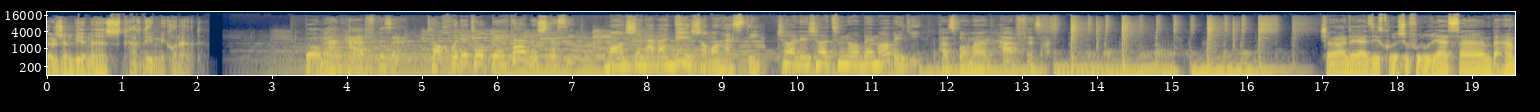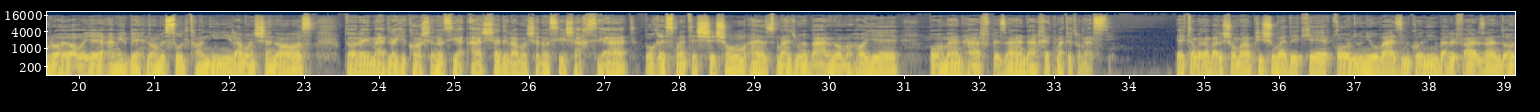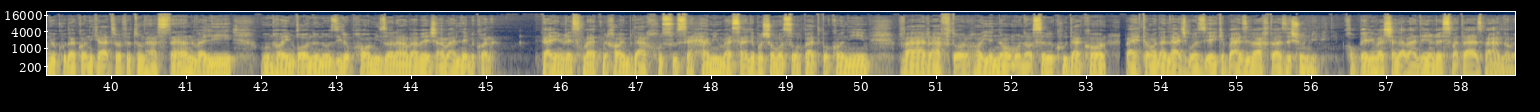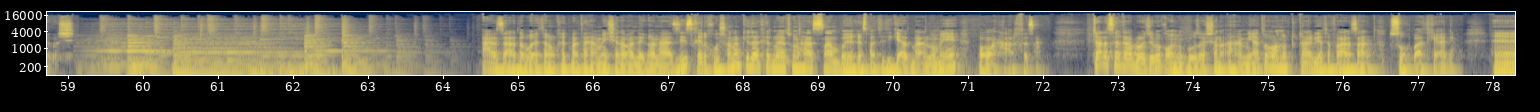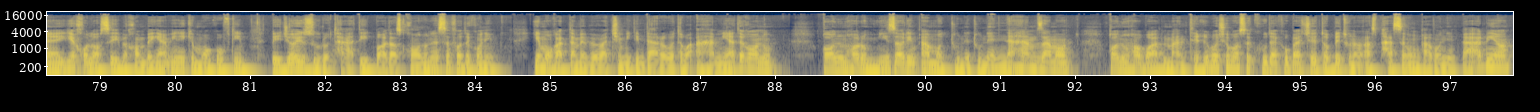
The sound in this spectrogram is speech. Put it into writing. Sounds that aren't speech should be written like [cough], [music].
Persian BMS تقدیم می کند. با من حرف بزن. تا خودتو بهتر بشناسید ما شنونده شما هستیم. چالش هاتونو به ما بگید. پس با من حرف بزن. شنونده عزیز کوروش فروغی هستم. به همراه آقای امیر بهنام سلطانی روانشناس. دارای مدرک کارشناسی ارشد روانشناسی شخصیت با قسمت ششم از مجموع برنامه های با من حرف بزن در خدمتتون هستیم. احتمالا برای شما هم پیش اومده که قانونی رو وضع می‌کنین برای فرزندان یا کودکانی که اطرافتون هستن ولی اونها این قانون رو زیر پا می‌ذارن و بهش عمل نمی‌کنن. در این قسمت می‌خوایم در خصوص همین مسئله با شما صحبت بکنیم و رفتارهای نامناسب کودکان و احتمالا لجبازیهایی که بعضی وقتا ازشون می‌بینیم. خب بریم و شنونده این قسمت از برنامه باشیم. عرض ادب و احترام خدمت همه شنوندگان عزیز. خیلی خوشحالم که در خدمتتون هستم. با یه قسمت دیگه از برنامه با من حرف بزن. جلسه قبل راجع به قانون گذاشتن و اهمیت قانون تو تربیت فرزند صحبت کردیم. یه خلاصه ای بخوام بگم اینه که ما گفتیم به جای زور و تهدید باید از قانون استفاده کنیم. یه مقدمه به بچه میدیم در رابطه با اهمیت قانون. قانون ها رو می‌ذاریم اما دونه دونه نه همزمان. قانون ها باید منطقی باشه واسه کودک و بچه تا بتونن از پس اون قوانین بر بیان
